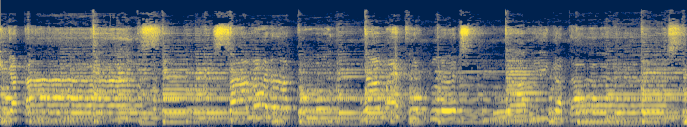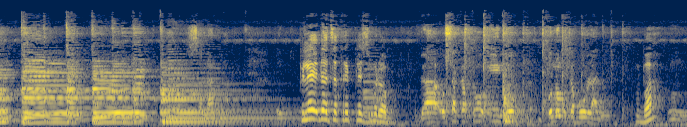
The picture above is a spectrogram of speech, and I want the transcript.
nga igatas Sama na ko nga may triplets nga igatas Salamat. Pila edad sa triplets mo dong? Ga usa ka tuig ug unom ka bulan. Ba? Mm.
